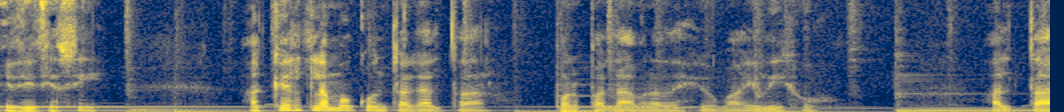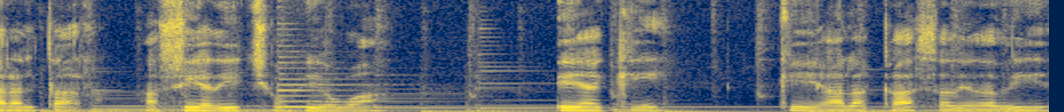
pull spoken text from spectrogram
Y dice así: Aquel clamó contra el altar por palabra de Jehová y dijo: altar, altar. Así ha dicho Jehová. He aquí que a la casa de David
